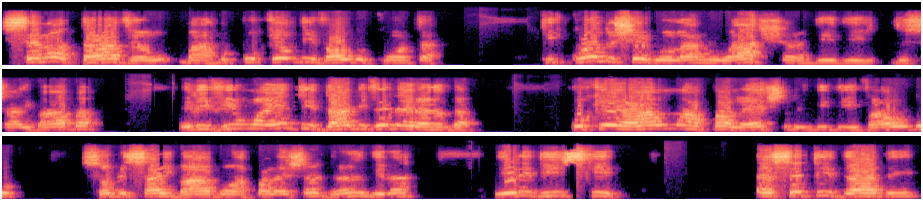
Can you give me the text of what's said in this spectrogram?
isso é notável, Marmo, porque o Divaldo conta que quando chegou lá no ashram de, de, de Saibaba, ele viu uma entidade veneranda, porque há uma palestra de Divaldo sobre Saibaba, uma palestra grande, né? E ele diz que essa entidade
